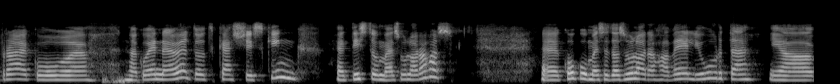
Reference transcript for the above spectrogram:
praegu nagu enne öeldud, cash is king, et istume sularahas kogume seda sularaha veel juurde ja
